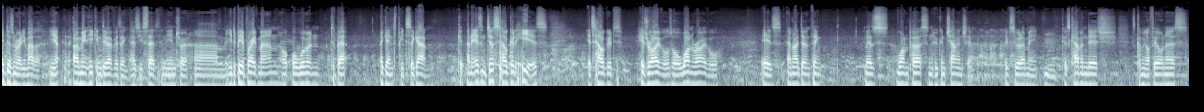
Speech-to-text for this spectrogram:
It doesn't really matter. Yeah, I mean he can do everything, as you said in the intro. Um, you'd be a brave man or, or woman to bet against Peter Sagan. And it isn't just how good he is, it's how good his rivals or one rival is. And I don't think there's one person who can challenge him, if you see what I mean. Because mm. Cavendish is coming off illness,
